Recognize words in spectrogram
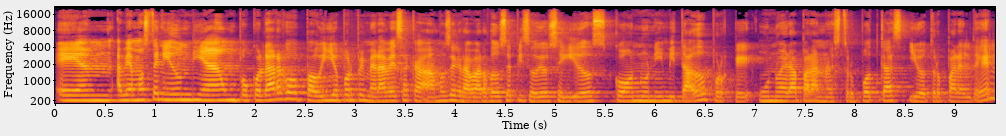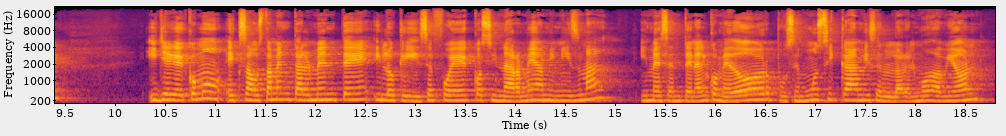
em, habíamos tenido un día un poco largo, Pau y yo por primera vez acabamos de grabar dos episodios seguidos con un invitado porque uno era para nuestro podcast y otro para el de él. Y llegué como exhausta mentalmente y lo que hice fue cocinarme a mí misma y me senté en el comedor, puse música, mi celular en modo avión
